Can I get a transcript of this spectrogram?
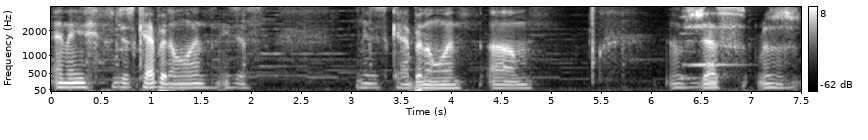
and they just kept it on. He just he just kept it on. Um, it was just it was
